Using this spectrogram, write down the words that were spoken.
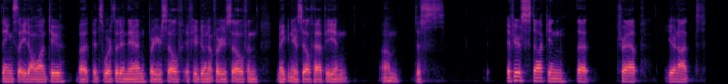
things that you don't want to but it's worth it in the end for yourself if you're doing it for yourself and making yourself happy and um, just if you're stuck in that trap you're not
